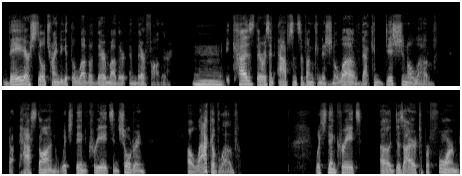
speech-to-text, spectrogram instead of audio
they are still trying to get the love of their mother and their father mm. because there was an absence of unconditional love that conditional love got passed on which then creates in children a lack of love which then creates a desire to perform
